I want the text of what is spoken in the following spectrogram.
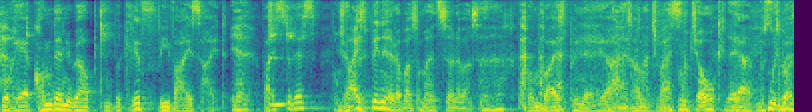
woher kommt denn überhaupt ein Begriff wie Weisheit? Ja. Weißt du das? Vom Weißbinne oder was meinst du oder was? Vom Weißbinne, ja. ja das weiß ein Joke, ne? Ja, Muss man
